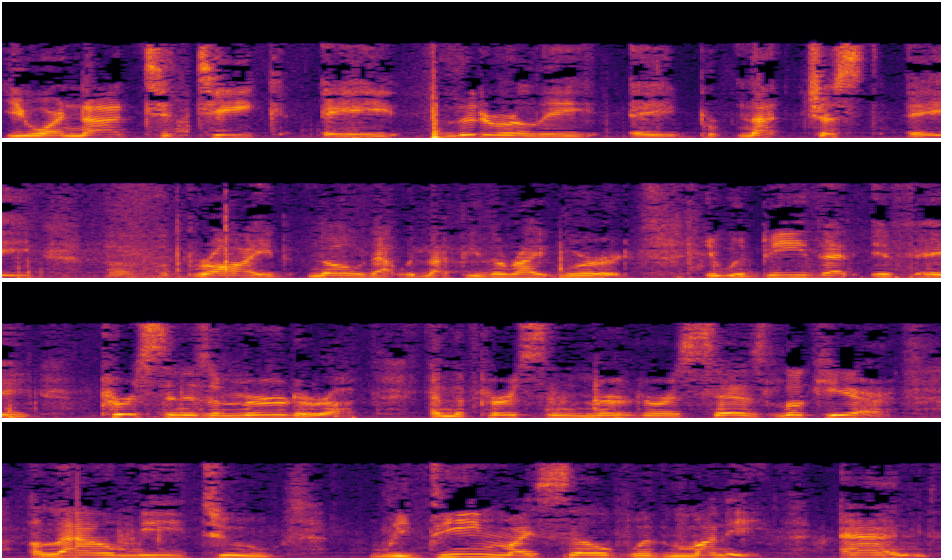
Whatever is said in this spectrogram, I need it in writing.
you are not to take a literally a not just a, a bribe. No, that would not be the right word. It would be that if a person is a murderer and the person murderer says, "Look here, allow me to redeem myself with money." and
